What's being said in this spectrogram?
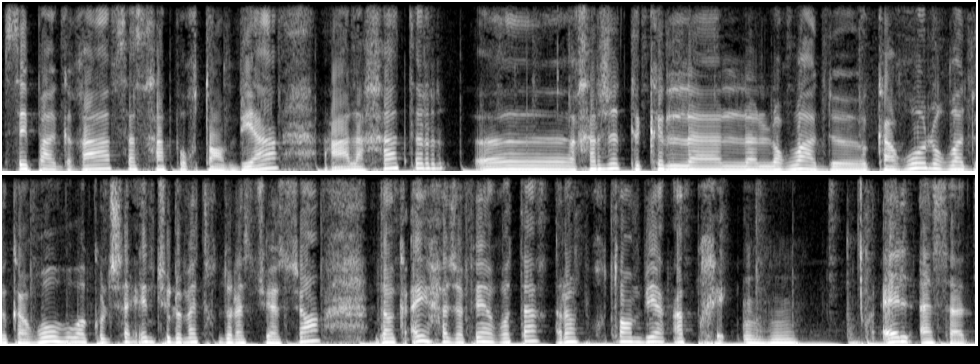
c'est pas grave ça sera pour ton bien على خاطر آه خرجت لك le roi de carreau le roi de carreau هو كل شيء. أنت le maître de la situation donc أي حاجة فيها retard را pour ton bien après الاسد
